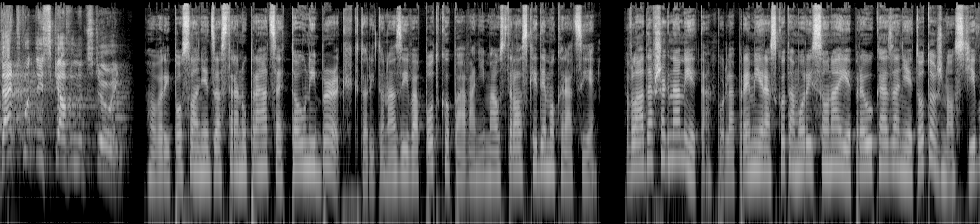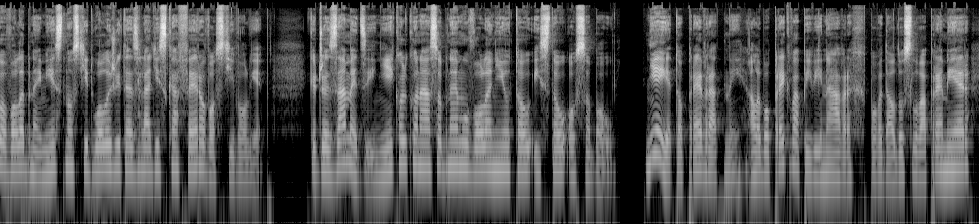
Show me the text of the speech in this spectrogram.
That's what this government's doing hovorí poslanec za stranu práce Tony Burke, ktorý to nazýva podkopávaním austrálskej demokracie. Vláda však namieta. Podľa premiéra Scotta Morrisona je preukázanie totožnosti vo volebnej miestnosti dôležité z hľadiska férovosti volieb, keďže zamedzí niekoľkonásobnému voleniu tou istou osobou. Nie je to prevratný alebo prekvapivý návrh, povedal doslova premiér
